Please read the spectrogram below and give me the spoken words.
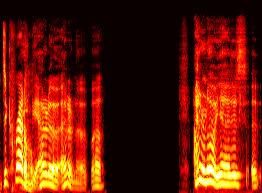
It's incredible. Maybe, I don't know. I don't know. Well, I don't know. Yeah, it is. uh, It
